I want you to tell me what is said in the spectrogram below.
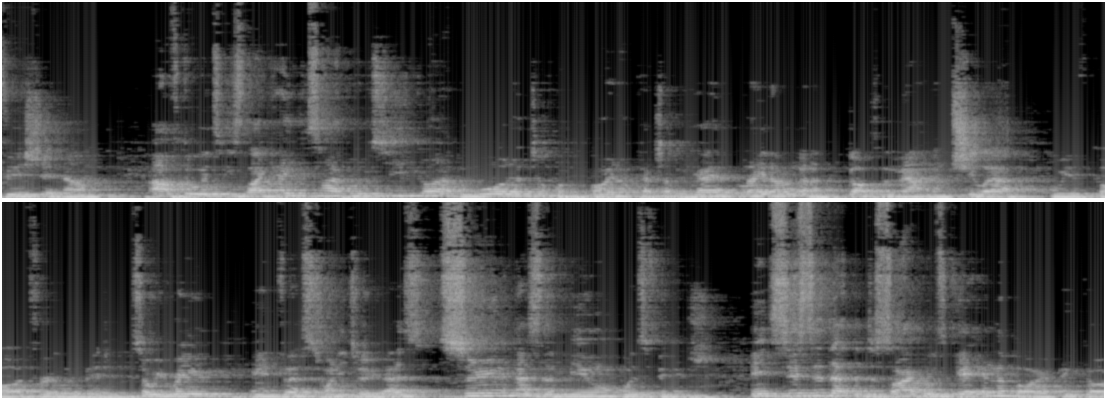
fish. And um, afterwards he's like, hey disciples, you go out in the water, jump on the boat, I'll catch up with you later. I'm going to go up to the mountain and chill out with God for a little bit. So we read in verse 22, as soon as the meal was finished, he insisted that the disciples get in the boat and go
